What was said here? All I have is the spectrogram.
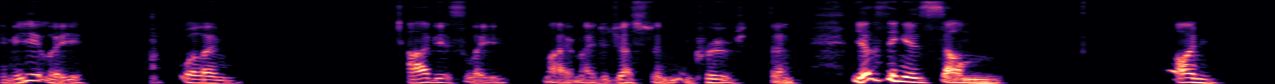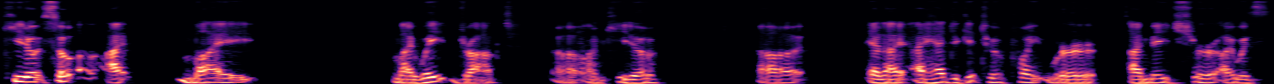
immediately, well then obviously my my digestion improved then. The other thing is um on keto, so I my my weight dropped uh, on keto, uh, and I, I, had to get to a point where I made sure I was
